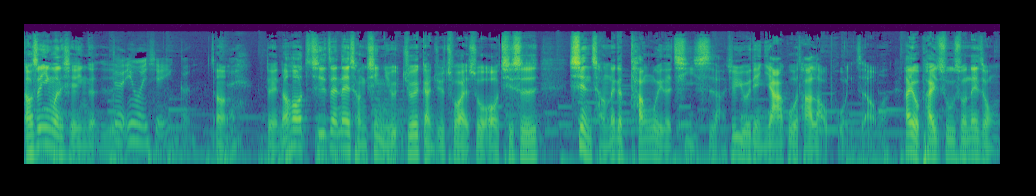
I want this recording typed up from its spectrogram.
哦，是英文的谐音梗，是不是？对，英文谐音梗。嗯，对。对，然后其实，在那场戏，你就就会感觉出来说，哦，其实现场那个汤唯的气势啊，就有点压过他老婆，你知道吗？他有拍出说那种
